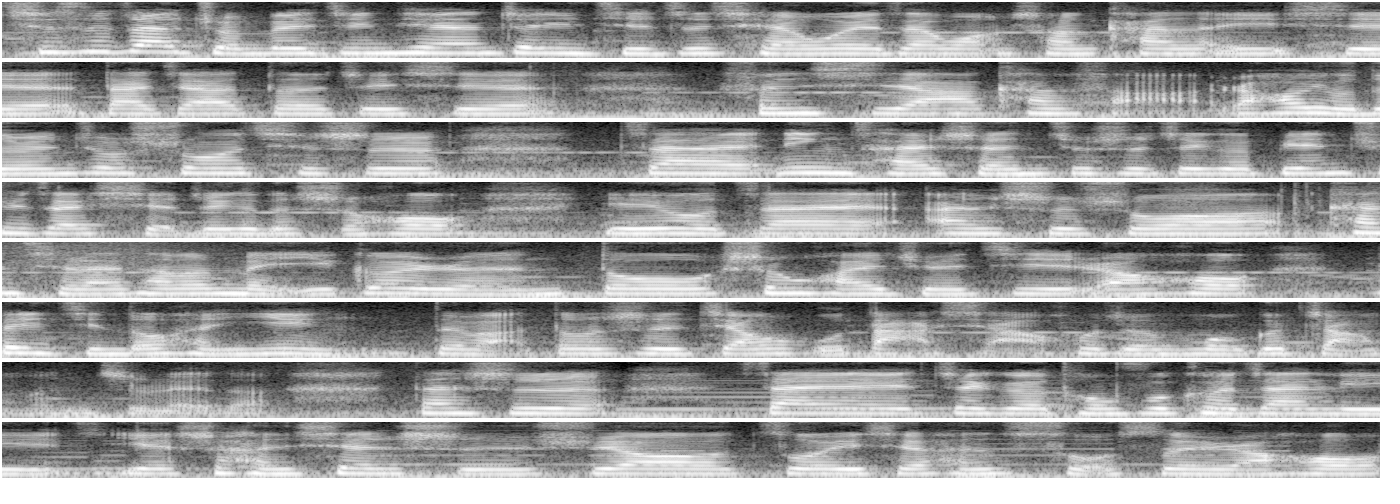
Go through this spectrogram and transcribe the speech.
其实，在准备今天这一集之前，我也在网上看了一些大家的这些分析啊、看法。然后，有的人就说，其实。在宁财神就是这个编剧在写这个的时候，也有在暗示说，看起来他们每一个人都身怀绝技，然后背景都很硬，对吧？都是江湖大侠或者某个掌门之类的。但是在这个同福客栈里也是很现实，需要做一些很琐碎，然后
